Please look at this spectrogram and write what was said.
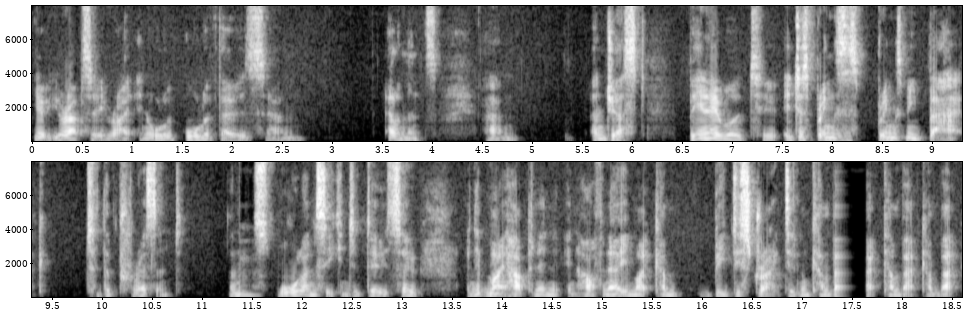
you're absolutely right in all of all of those um, elements. Um, and just being able to it just brings brings me back to the present. And mm. that's all i'm seeking to do. So and it might happen in, in half an hour. You might come be distracted and come back come back come back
